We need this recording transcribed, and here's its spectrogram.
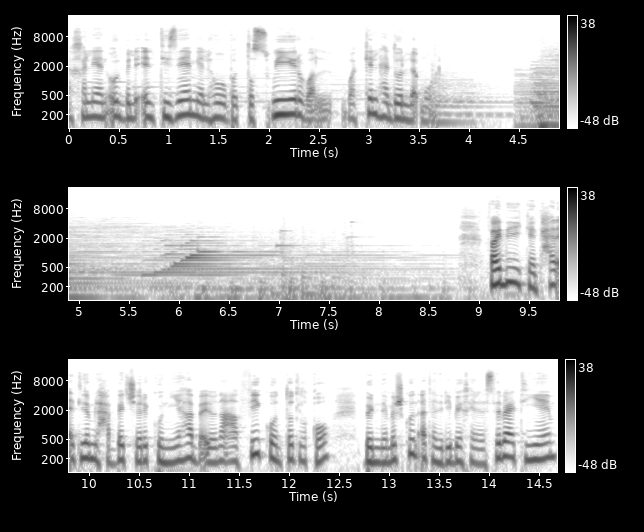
خلينا نقول بالالتزام يلي هو بالتصوير وكل هدول الأمور. فهيدي كانت حلقة اليوم اللي حبيت شارككم إياها. بقول نعم فيكم تطلقوا برنامجكم التدريبي خلال سبعة أيام.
